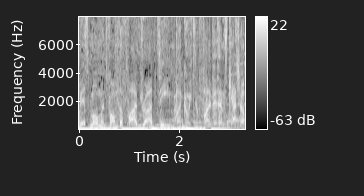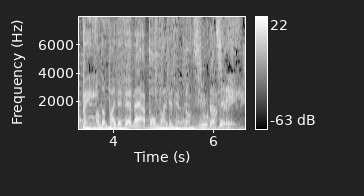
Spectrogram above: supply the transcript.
best moments from the 5 Drive team by going to 5FM's catch up page on the 5FM app or 5FM.co.za.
